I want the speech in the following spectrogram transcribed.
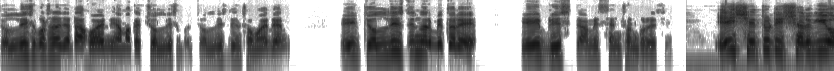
চল্লিশ বছরে যেটা হয়নি আমাকে চল্লিশ চল্লিশ দিন সময় দেন। এই চল্লিশ দিনের ভিতরে এই ব্রিজটা আমি স্যাংশন করেছি। এই সেতুটি স্বর্গীয়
